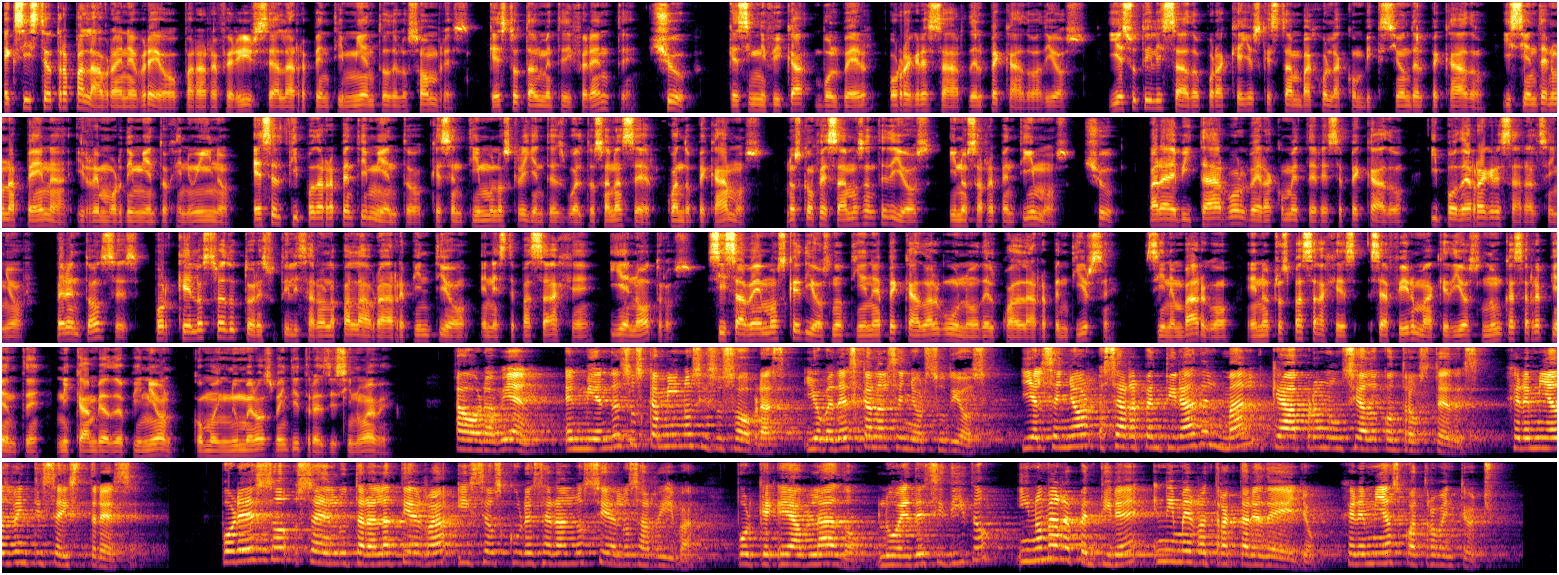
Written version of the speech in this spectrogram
Existe otra palabra en hebreo para referirse al arrepentimiento de los hombres, que es totalmente diferente, shub, que significa volver o regresar del pecado a Dios y es utilizado por aquellos que están bajo la convicción del pecado y sienten una pena y remordimiento genuino. Es el tipo de arrepentimiento que sentimos los creyentes vueltos a nacer cuando pecamos. Nos confesamos ante Dios y nos arrepentimos, shub, para evitar volver a cometer ese pecado y poder regresar al Señor. Pero entonces, ¿por qué los traductores utilizaron la palabra arrepintió en este pasaje y en otros? Si sabemos que Dios no tiene pecado alguno del cual arrepentirse. Sin embargo, en otros pasajes se afirma que Dios nunca se arrepiente ni cambia de opinión, como en Números 23, 19. Ahora bien, enmienden sus caminos y sus obras, y obedezcan al Señor su Dios, y el Señor se arrepentirá del mal que ha pronunciado contra ustedes. Jeremías 26, 13. Por eso se enlutará la tierra y se oscurecerán los cielos arriba, porque he hablado, lo he decidido y no me arrepentiré ni me retractaré de ello. Jeremías 4:28.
